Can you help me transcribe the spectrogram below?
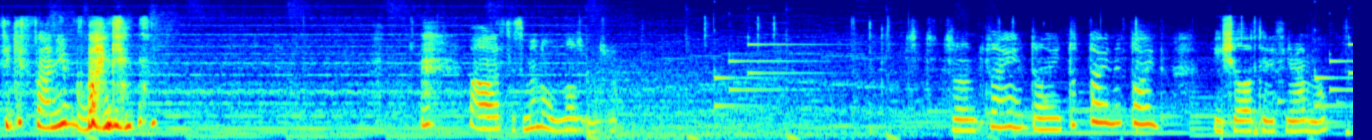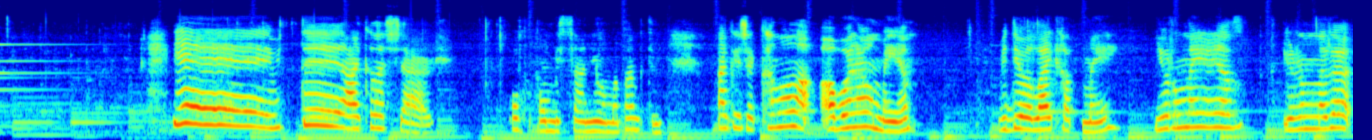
8 saniye buradan gitti. Aa sesime ne oldu az önce? İnşallah telif yemem lan. Yeee bitti arkadaşlar. Oh 15 saniye olmadan bitti. Arkadaşlar kanala abone olmayı, video like atmayı, yorumlara yaz yorumlara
